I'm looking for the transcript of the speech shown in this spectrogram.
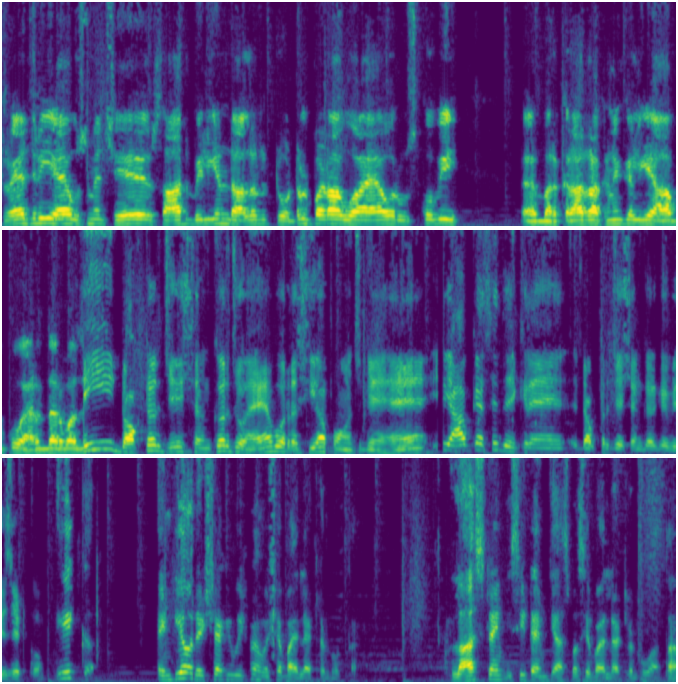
ट्रेजरी है उसमें छह सात बिलियन डॉलर टोटल पड़ा हुआ है और उसको भी बरकरार रखने के लिए आपको हर दरवाजे डॉक्टर जयशंकर जो हैं वो रशिया पहुँच गए हैं। आप कैसे देख रहे हैं डॉक्टर जयशंकर के विज़िट को? एक इंडिया और रशिया के बीच में हमेशा बायोलैटरल होता है। लास्ट टाइम इसी टाइम के आसपास ये बायोलैटरल हुआ था।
